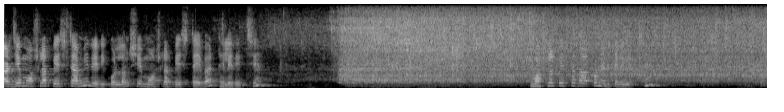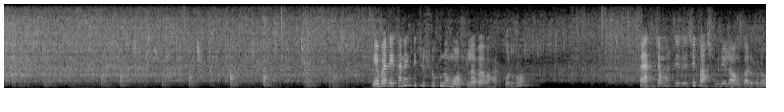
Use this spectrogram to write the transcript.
আর যে মশলার পেস্টটা আমি রেডি করলাম, সে মশলার পেস্টটা এবার ঢেলে দিচ্ছি। মশলার পেস্টটা দেওয়ার পর নেড়ে চেড়ে দিচ্ছি। এবার এখানে কিছু শুকনো মশলা ব্যবহার করব। এক চামচ দিয়ে দিচ্ছি কাশ্মীরি লঙ্কার গুঁড়ো,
